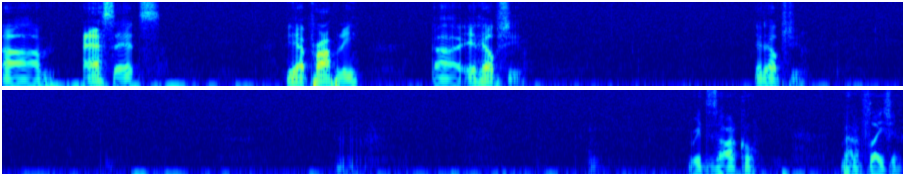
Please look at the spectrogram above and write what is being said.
um, assets, you have property, uh, it helps you. It helps you. read this article about inflation.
